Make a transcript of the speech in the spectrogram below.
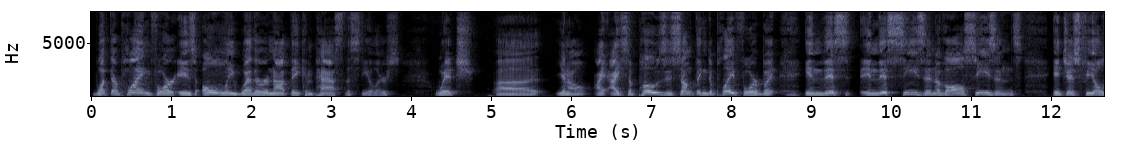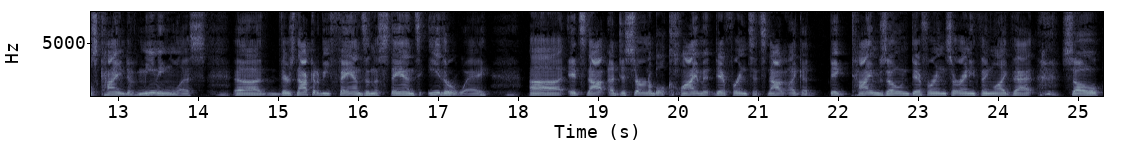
What they're playing for is only whether or not they can pass the Steelers, which, uh, you know, I, I suppose is something to play for, but in this, in this season of all seasons, it just feels kind of meaningless. Uh, there's not going to be fans in the stands either way. Uh, it's not a discernible climate difference. It's not like a big time zone difference or anything like that. So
